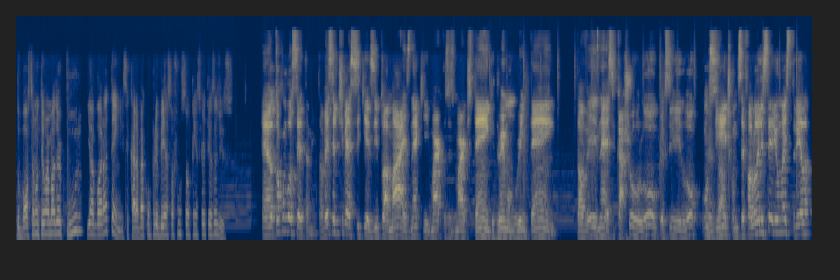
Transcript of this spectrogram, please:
Do Boston não tem um armador puro e agora tem. Esse cara vai cumprir bem a sua função, tenho certeza disso. É, eu tô com você também. Talvez se ele tivesse esse quesito a mais, né, que Marcus Smart tem, que Draymond Green tem, talvez, né, esse cachorro louco, esse louco consciente, Exato. como você falou, ele seria uma estrela,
